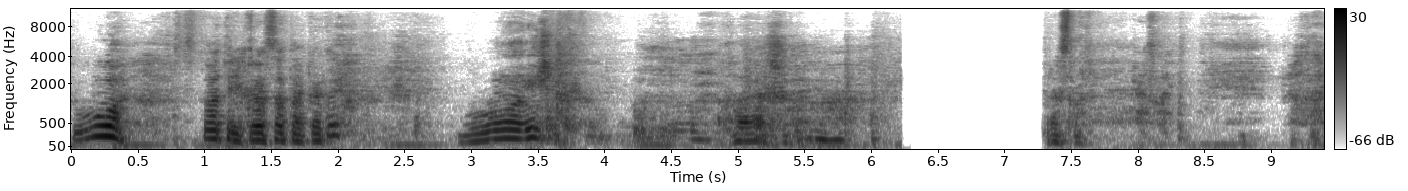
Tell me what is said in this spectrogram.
Во, смотри, красота какая. Во, видишь как? Хорошо. Расслабь, расслабь, расслабь.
